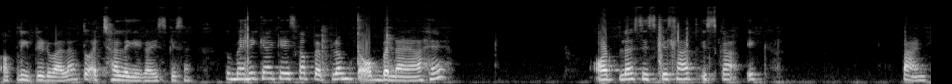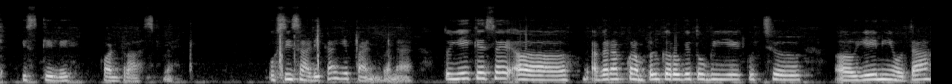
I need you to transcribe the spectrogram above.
प्लीटेड वाला तो अच्छा लगेगा इसके साथ। तो मैंने क्या किया, इसका पेपलम टॉप बनाया है, और प्लस इसके साथ इसका एक पैंट इसके लिए कॉन्ट्रास्ट में। उसी साड़ी का ये पैंट बनाया। तो ये कैसे अगर आप क्रम्पल करोगे तो भी ये कुछ ये नहीं होता,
